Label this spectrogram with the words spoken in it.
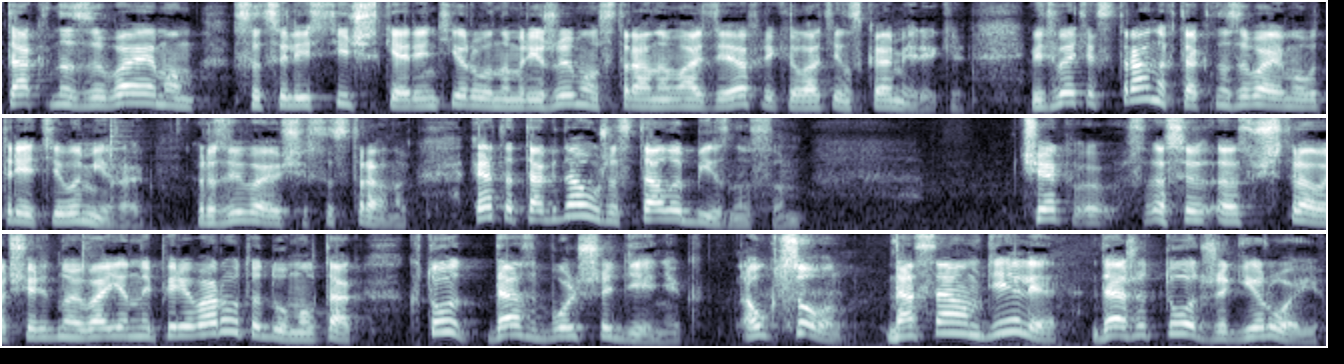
так называемым социалистически ориентированным режимам странам Азии, Африки, Латинской Америки. Ведь в этих странах, так называемого третьего мира, развивающихся странах, это тогда уже стало бизнесом. Человек э, осуществлял очередной военный переворот и думал, так, кто даст больше денег? Аукцион. На самом деле, даже тот же герой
